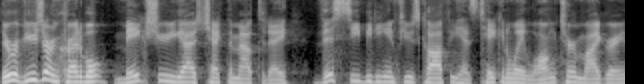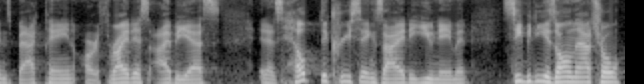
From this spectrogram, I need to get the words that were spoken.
Their reviews are incredible. Make sure you guys check them out today. This CBD infused coffee has taken away long term migraines, back pain, arthritis, IBS. It has helped decrease anxiety, you name it. CBD is all natural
